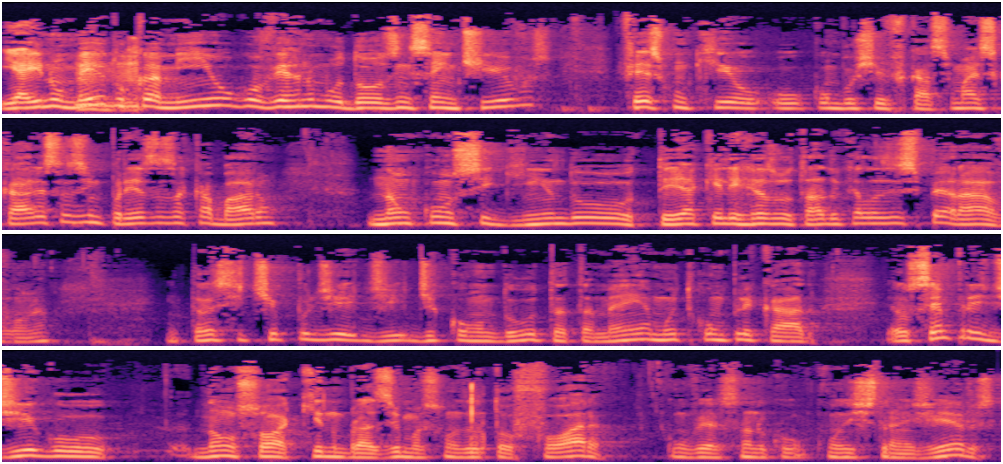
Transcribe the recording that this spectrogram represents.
E aí no meio uhum. do caminho o governo mudou os incentivos, fez com que o combustível ficasse mais caro, e essas empresas acabaram não conseguindo ter aquele resultado que elas esperavam, né? Então, esse tipo de, de, de, conduta também é muito complicado. Eu sempre digo, não só aqui no Brasil, mas quando eu estou fora, conversando com, com estrangeiros,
